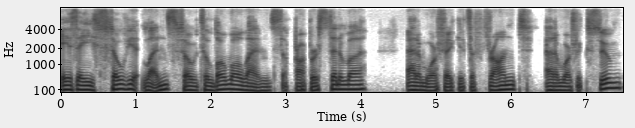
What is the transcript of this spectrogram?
is a Soviet lens. So it's a Lomo lens, a proper cinema anamorphic. It's a front anamorphic zoom,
